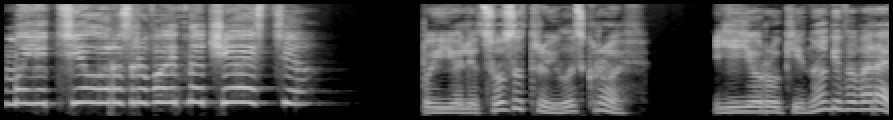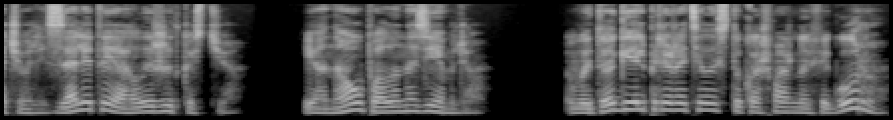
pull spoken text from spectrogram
мое тело разрывает на части. По ее лицу заструилась кровь. Ее руки и ноги выворачивались, залитые алой жидкостью, и она упала на землю. В итоге Эль превратилась в ту кошмарную фигуру,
